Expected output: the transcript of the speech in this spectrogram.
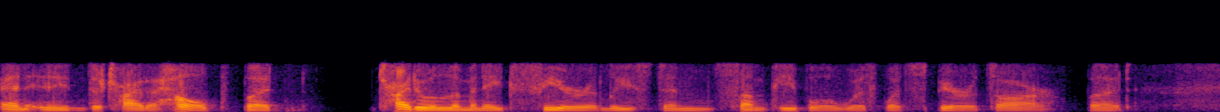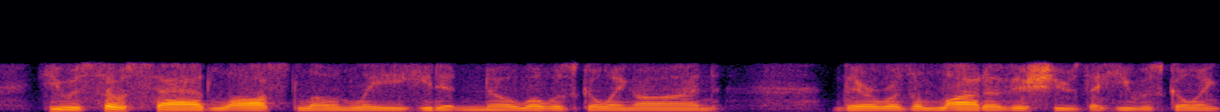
and, and to try to help, but try to eliminate fear at least in some people with what spirits are. But he was so sad, lost, lonely. He didn't know what was going on. There was a lot of issues that he was going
